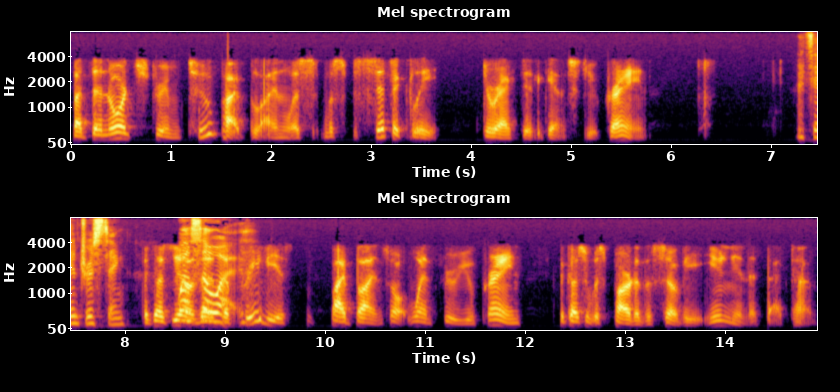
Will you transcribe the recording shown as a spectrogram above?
But the Nord Stream two pipeline was was specifically directed against Ukraine. That's interesting. Because you well, know so, the, the previous pipelines went through Ukraine because it was part of the Soviet Union at that time.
